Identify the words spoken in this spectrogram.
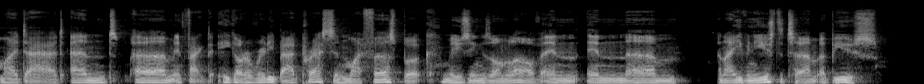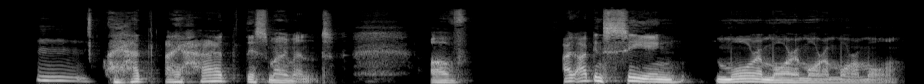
my dad. And um, in fact, he got a really bad press in my first book, Musings on Love, in in um, and I even used the term abuse. Mm. I had I had this moment of I, I've been seeing more and more and more and more and more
